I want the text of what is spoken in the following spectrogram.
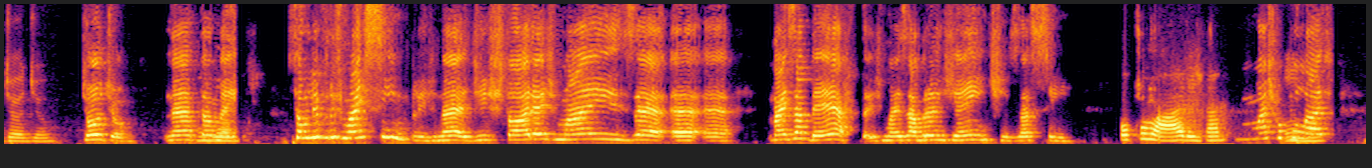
Jojo. Jojo, né? Uhum. Também. São livros mais simples, né? De histórias mais, é, é, é, mais abertas, mais abrangentes, assim. Populares, né? Mais populares. Uhum.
